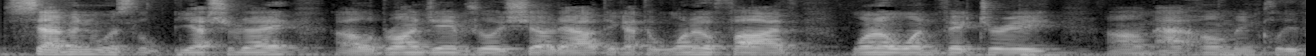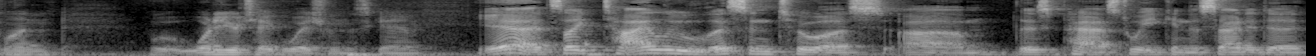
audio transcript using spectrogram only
seven was yesterday. Uh, LeBron James really showed out. They got the 105 101 victory um, at home in Cleveland. What are your takeaways from this game? Yeah, it's like Ty Lue listened to us um, this past week and decided to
